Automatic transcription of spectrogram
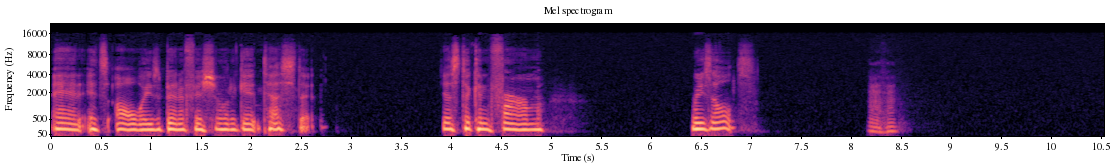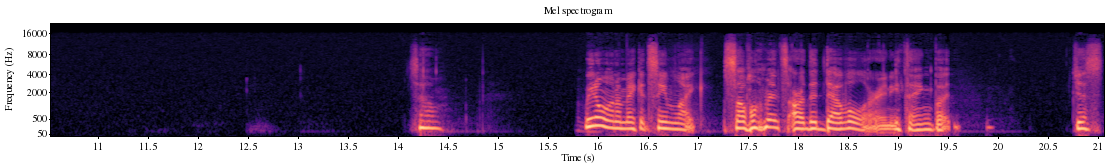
and it's always beneficial to get tested just to confirm results. Mm-hmm. So, we don't want to make it seem like supplements are the devil or anything, but just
